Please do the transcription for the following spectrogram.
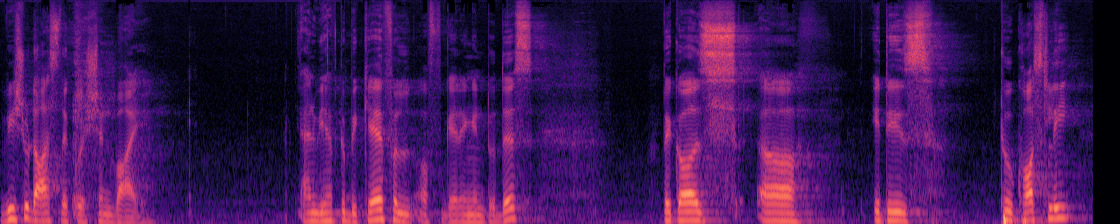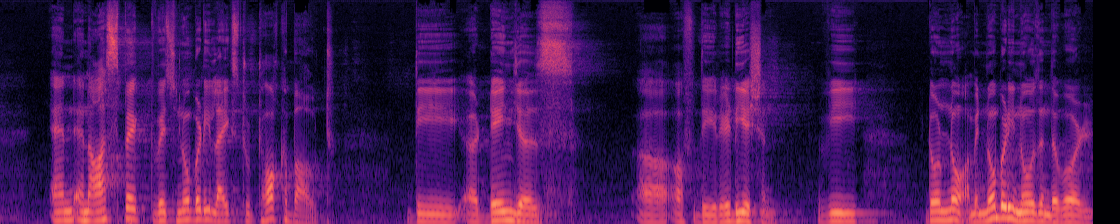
We should ask the question why. And we have to be careful of getting into this because uh, it is too costly and an aspect which nobody likes to talk about, the uh, dangers uh, of the radiation. We don't know. I mean, nobody knows in the world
